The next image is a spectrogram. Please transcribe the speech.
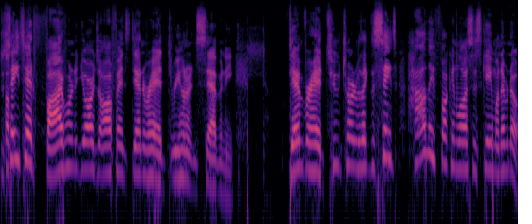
the Saints had 500 yards of offense. Denver had 370. Denver had two turnovers. Like the Saints, how they fucking lost this game, I'll never know.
